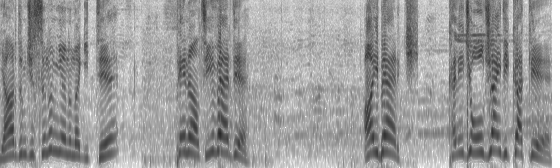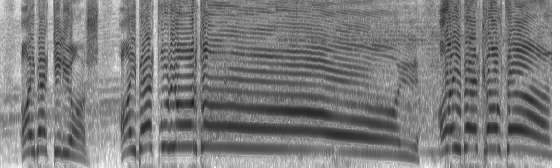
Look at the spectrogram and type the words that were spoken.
yardımcısının yanına gitti. Penaltıyı verdi. Ayberk. Kaleci Olcay dikkatli. Ayberk geliyor. Ayberk vuruyor. Gol! Ayberk Altan.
